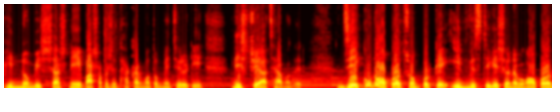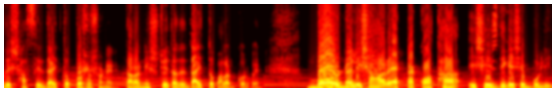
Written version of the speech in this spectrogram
ভিন্ন বিশ্বাস নিয়ে পাশাপাশি থাকার মতো মেচুরিটি নিশ্চয়ই আছে আমাদের। যে কোনো অপরাধ সম্পর্কে ইনভেস্টিগেশন এবং অপরাধের শাস্তির দায়িত্ব প্রশাসনের। তারা নিশ্চয়ই তাদের দায়িত্ব পালন করবেন। বর্ণালী সাহার একটা কথা এই শেষ দিকে এসে বলি।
